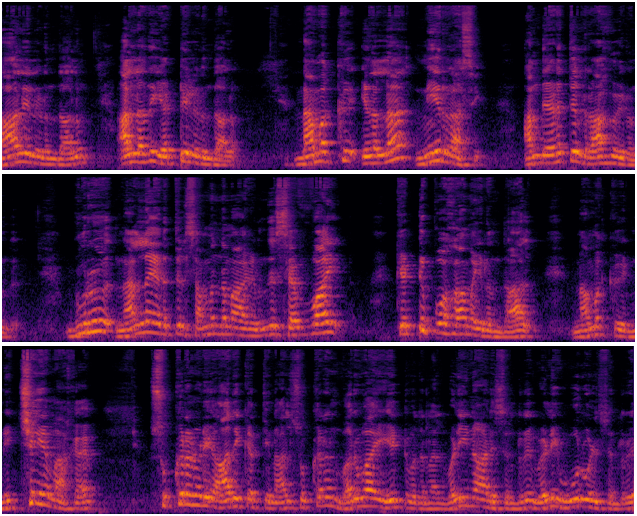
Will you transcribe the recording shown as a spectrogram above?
நாலில் இருந்தாலும் அல்லது எட்டில் இருந்தாலும் நமக்கு இதெல்லாம் நீர் ராசி. அந்த இடத்தில் ராகு இருந்து குரு நல்ல இடத்தில் சம்பந்தமாக இருந்து செவ்வாய் கெட்டு போகாமல் இருந்தால் நமக்கு நிச்சயமாக சுக்கிரனுடைய ஆதிக்கத்தினால் சுக்கிரன் வருவாயை ஈட்டுவதனால் வெளிநாடு சென்று வெளி ஊர்வல் சென்று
